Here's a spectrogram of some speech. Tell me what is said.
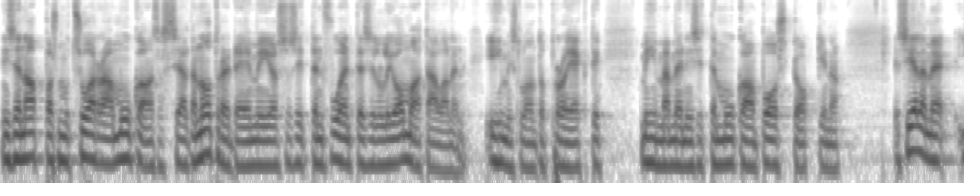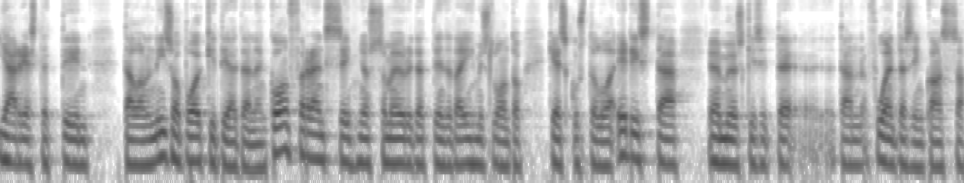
niin se nappasi mut suoraan mukaansa sieltä Notre Dameen, jossa sitten Fuentesilla oli oma tällainen ihmisluontoprojekti, mihin mä menin sitten mukaan postdokkina – ja siellä me järjestettiin tällainen iso poikkitieteellinen konferenssi, jossa me yritettiin tätä ihmisluontokeskustelua edistää ja myöskin sitten tämän Fuentesin kanssa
